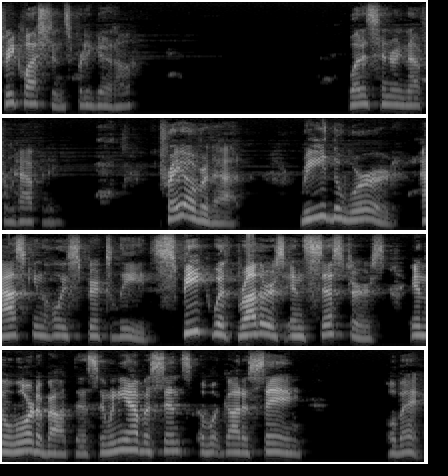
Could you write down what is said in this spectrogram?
Three questions, pretty good, huh? What is hindering that from happening? Pray over that. Read the word, asking the Holy Spirit to lead. Speak with brothers and sisters in the Lord about this. And when you have a sense of what God is saying, obey.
